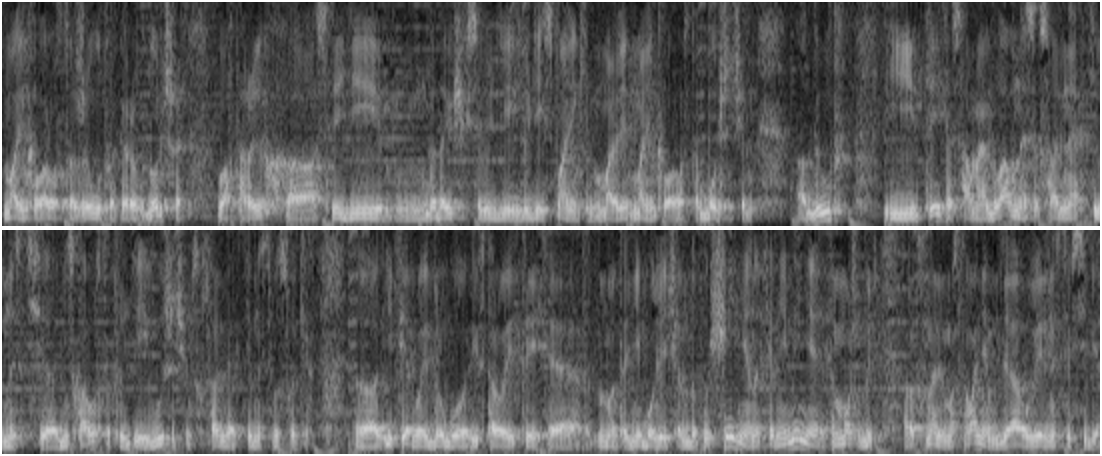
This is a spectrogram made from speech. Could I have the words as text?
маленького роста живут, во-первых, дольше, во-вторых, э, среди выдающихся людей, людей с маленьким, маленького роста больше, чем э, дылд. И третье, самое главное, сексуальная активность э, низкорослых людей выше, чем сексуальная активность высоких. И первое, и другое, и второе, и третье, ну, это не более чем допущение, но тем не менее, это может быть рациональным основанием для уверенности в себе.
